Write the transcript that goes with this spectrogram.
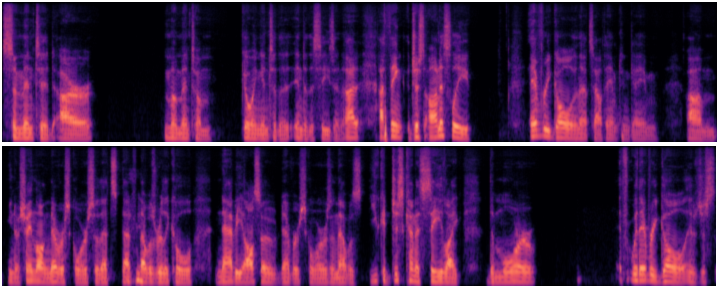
cemented our momentum going into the into the season. I I think just honestly, every goal in that Southampton game, um, you know, Shane Long never scores, so that's that that was really cool. Naby also never scores, and that was you could just kind of see like the more if, with every goal, it was just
